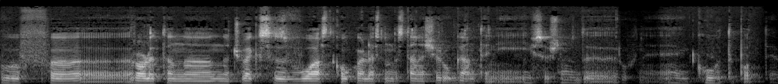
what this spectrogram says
в а, ролята на, на човека с власт, колко е лесно да станеш арогантен и, и всъщност да рухне кулата под тебе.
